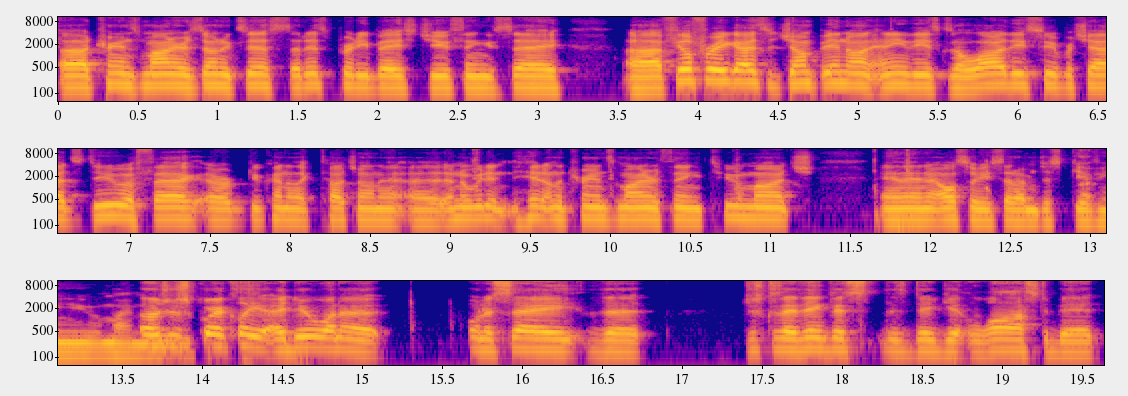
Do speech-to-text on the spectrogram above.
Uh, trans minors don't exist. That is pretty base Jew thing to say. Uh, feel free, guys, to jump in on any of these because a lot of these super chats do affect or do kind of like touch on it. Uh, I know we didn't hit on the trans minor thing too much, and then also he said, "I'm just giving you my." Money. Oh, just quickly, I do want to want to say that just because I think this this did get lost a bit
